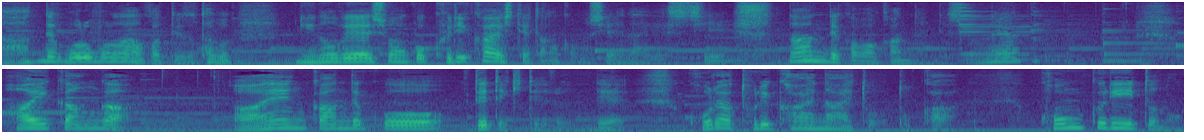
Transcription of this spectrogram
なんでボロボロなのかっていうと多分リノベーションをこう繰り返してたのかもしれないですしなんでか分かんないんですよね。配管が亜鉛管でこう出てきてるんでこれは取り替えないととかコンクリートの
